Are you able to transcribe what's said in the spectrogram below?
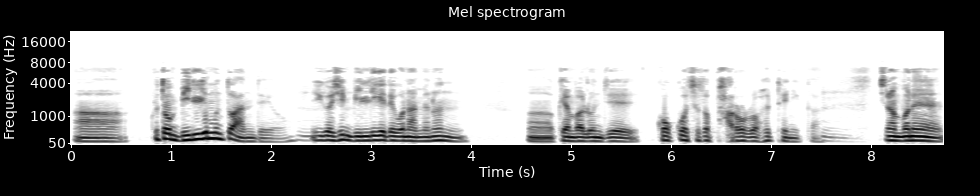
아 그렇다고 밀리면 또 안 돼요. 음. 이것이 밀리게 되고 나면은 어 그야말로 이제 곳곳에서 바로를 할 테니까 음. 지난번에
